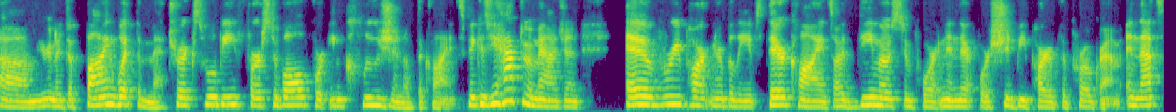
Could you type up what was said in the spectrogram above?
Um, you're going to define what the metrics will be first of all for inclusion of the clients, because you have to imagine every partner believes their clients are the most important and therefore should be part of the program, and that's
